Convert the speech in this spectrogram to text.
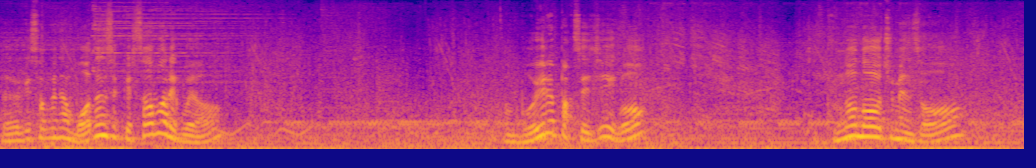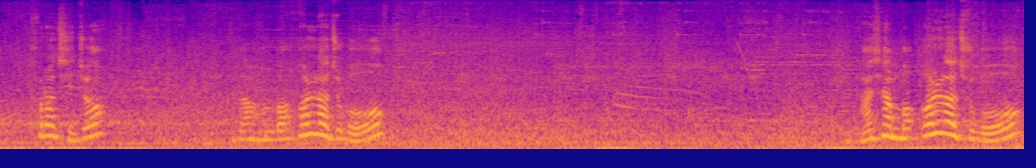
자 여기서 그냥 워든 스킬 써버리고요. 어, 뭐 이래 빡세지 이거? 분노 넣어주면서 풀어지죠? 그 다음 한번 얼려주고 다시 한번 얼려주고.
